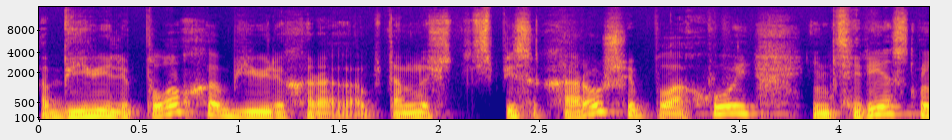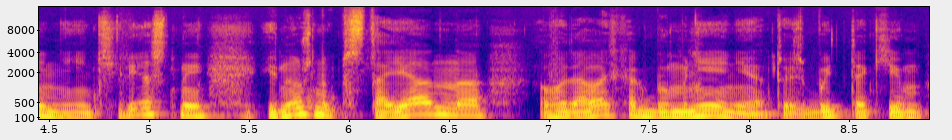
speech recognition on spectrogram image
объявили плохо, объявили там значит, список хороший, плохой, интересный, неинтересный, и нужно постоянно выдавать как бы мнение, то есть быть таким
